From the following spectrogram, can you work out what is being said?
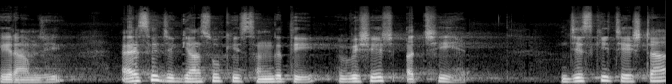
हे राम जी, ऐसे जिज्ञासु की संगति विशेष अच्छी है, जिसकी चेष्टा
